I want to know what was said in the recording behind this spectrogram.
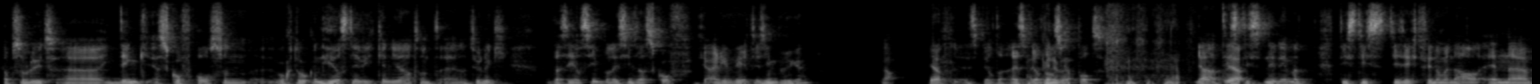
Absoluut. Uh, ik denk, Skof Olsen wordt ook een heel stevige kandidaat, want uh, natuurlijk, dat is heel simpel. Hè. Sinds dat Skof gearriveerd is in Brugge, ja, hij speelt, hij speelt alles kapot. ja, ja, het is, Het is, nee, nee, maar het is, het is, het is echt fenomenaal. En, uh,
